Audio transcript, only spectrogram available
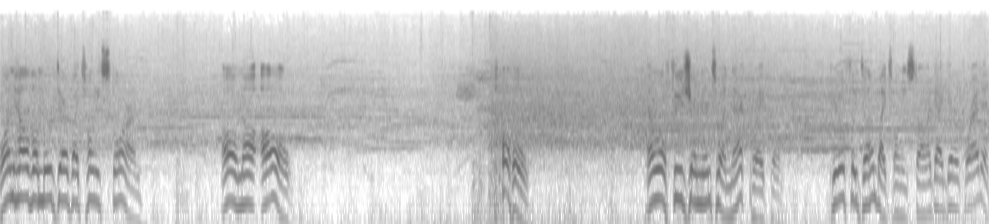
one hell of a move there by Toni Storm. Oh no, oh. Oh. And a little fusion into a neck breaker. Beautifully done by Toni Storm. I gotta give her credit.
